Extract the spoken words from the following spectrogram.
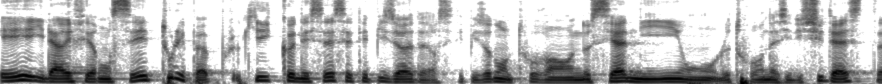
et il a référencé tous les peuples qui connaissaient cet épisode. Alors cet épisode, on le trouve en Océanie, on le trouve en Asie du Sud-Est,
